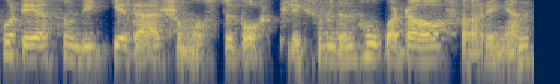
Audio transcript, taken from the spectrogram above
på det som ligger där som måste bort, liksom den hårda avföringen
